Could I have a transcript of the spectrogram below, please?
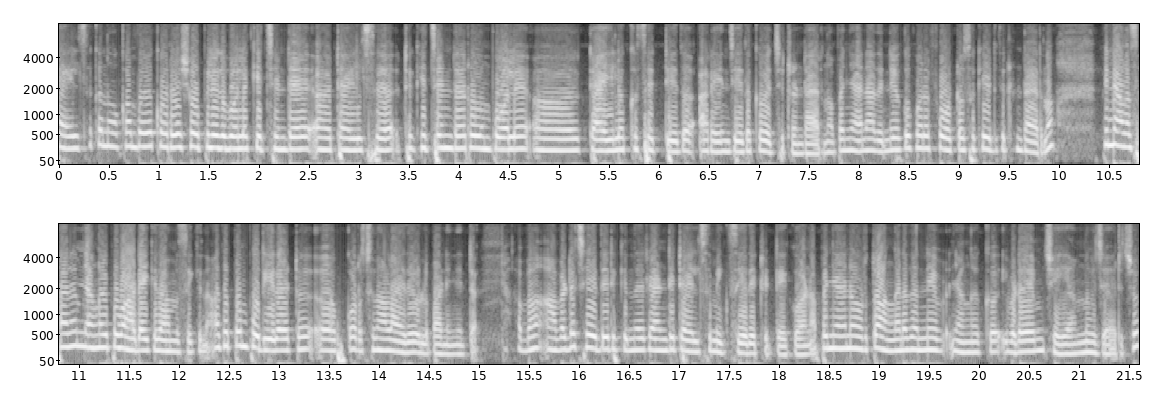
ടൈൽസ് ഒക്കെ നോക്കാൻ പോയ കുറേ ഷോപ്പിൽ ഇതുപോലെ കിച്ചന്റെ ടൈൽസ് കിച്ചന്റെ റൂം പോലെ ടൈലൊക്കെ സെറ്റ് ചെയ്ത് അറേഞ്ച് ചെയ്തൊക്കെ വെച്ചിട്ടുണ്ടായിരുന്നു. അപ്പം ഞാൻ അതിന്റെയൊക്കെ കുറേ ഫോട്ടോസൊക്കെ എടുത്തിട്ടുണ്ടായിരുന്നു. പിന്നെ അവസാനം ഞങ്ങളിപ്പോൾ വാടകയ്ക്ക് താമസിക്കുന്നു. അതിപ്പം പുതിയതായിട്ട് കുറച്ച് നാളായതേ ഉള്ളൂ പണിഞ്ഞിട്ട്. അപ്പം അവിടെ ചെയ്തിരിക്കുന്ന രണ്ട് ടൈൽസ് മിക്സ് ചെയ്തിട്ടിട്ടേക്കുവാണ്. അപ്പം ഞാൻ ഓർത്തു അങ്ങനെ തന്നെ ഞങ്ങൾക്ക് ഇവിടെയും ചെയ്യാമെന്ന് വിചാരിച്ചു.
